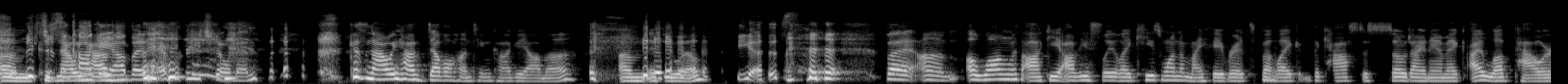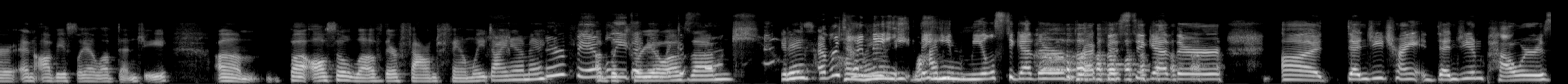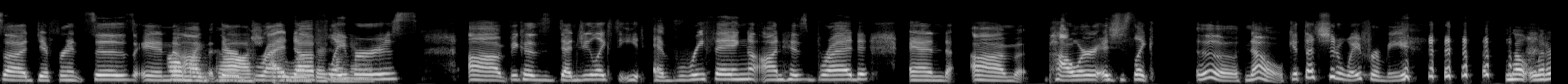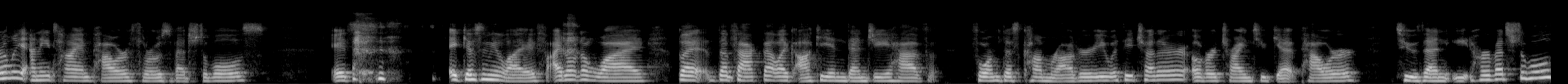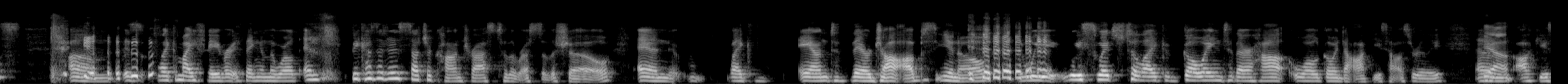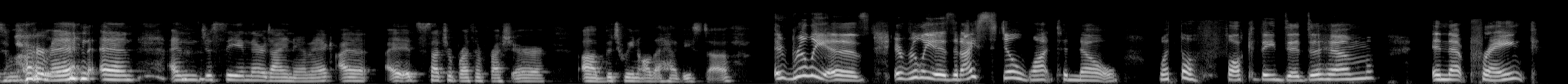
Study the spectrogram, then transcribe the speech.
Um, There's because just a now we have in every shonen. because now we have devil hunting Kageyama, um, if you will. yes. But um along with Aki obviously like he's one of my favorites but Mhm. like the cast is so dynamic I love Power and obviously I love Denji um but also love their found family dynamic Their family the trio dynamic of so them. cute. it is Every time they eat, they I eat mean, meals together, breakfast together. Uh, Denji trying Denji and Powers uh differences in Oh um, their bread uh, their flavors. Uh, because Denji likes to eat everything on his bread, and um, Power is just like, "Ugh, no, get that shit away from me." no literally anytime Power throws vegetables it's it gives me life. I don't know why, but the fact that like Aki and Denji have formed this camaraderie with each other over trying to get power to then eat her vegetables um is like my favorite thing in the world and because it is such a contrast to the rest of the show and like and their jobs you know we we switched to like going to their house well going to aki's house really and Yeah. aki's apartment and and just seeing their dynamic i I- it's such a breath of fresh air uh between all the heavy stuff It really is. It really is. And I still want to know what the fuck they did to him in that prank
